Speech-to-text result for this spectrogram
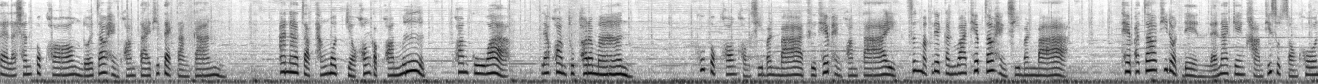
แต่ละชั้นปกครองโดยเจ้าแห่งความตายที่แตกต่างกัน อาณาจักรทั้งหมดเกี่ยวข้องกับความมืด ความกลัว และความทุกข์ทรมาน ผู้ปกครองของชีบันบาคือเทพแห่งความตาย ซึ่งมักเรียกกันว่าเทพเจ้าแห่งชีบันบา เทพเจ้าที่โดดเด่นและน่าเกรงขามที่สุดสองคน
